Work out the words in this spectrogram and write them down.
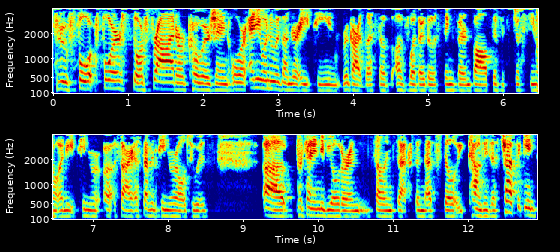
through for, force or fraud or coercion, or anyone who is under 18, regardless of, of whether those things are involved. If it's just you know an 18 year, uh, sorry, a 17 year old who is uh, pretending to be older and selling sex, then that's still counted as trafficking.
